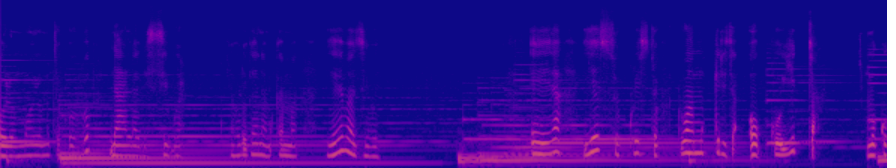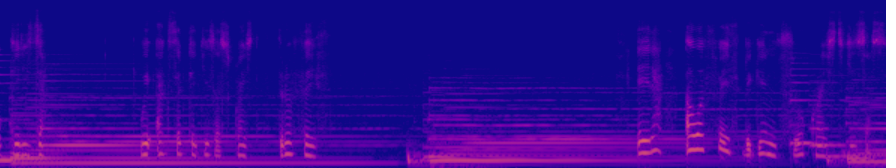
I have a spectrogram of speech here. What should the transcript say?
olwo omwoyo omutukuvu n'alabisibwa. Abooluganda mukama yeebazibwe. Era yesu kristo twamukkiriza okuyita mu kukkiriza. We accepted jesus christ through faith era our faith begins through christ jesus.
